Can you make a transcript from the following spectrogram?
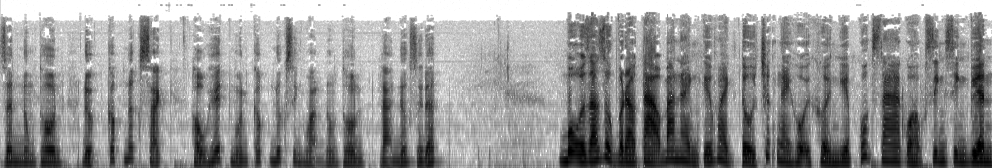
dân nông thôn được cấp nước sạch, hầu hết nguồn cấp nước sinh hoạt nông thôn là nước dưới đất. Bộ Giáo dục và Đào tạo ban hành kế hoạch tổ chức Ngày hội khởi nghiệp quốc gia của học sinh sinh viên.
